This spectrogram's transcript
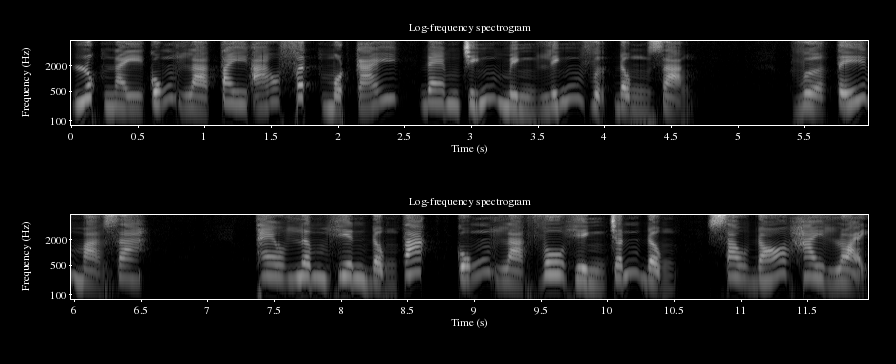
Lúc này cũng là tay áo phất một cái, đem chính mình lĩnh vực đồng dạng. Vừa tế mà ra. Theo Lâm Hiên động tác, cũng là vô hình chấn động, sau đó hai loại.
